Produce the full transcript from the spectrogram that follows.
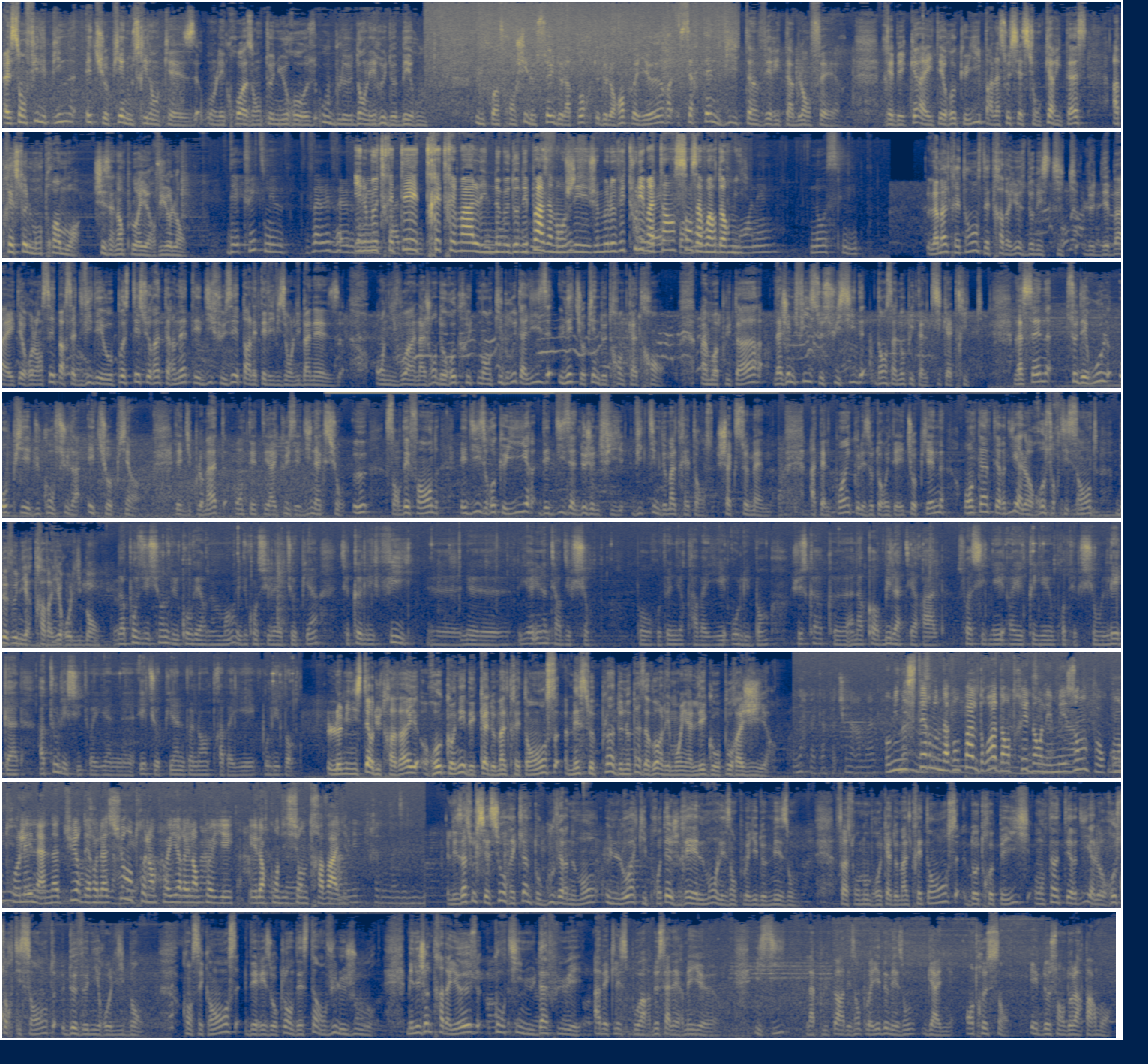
Elles sont philippines, éthiopiennes ou sri-lankaises. On les croise en tenue rose ou bleue dans les rues de Beyrouth. Une fois franchi le seuil de la porte de leur employeur, certaines vivent un véritable enfer. Rebecca a été recueillie par l'association Caritas après seulement trois mois chez un employeur violent. Ils me traitaient très très mal, ils ne me donnaient pas à manger. Je me levais tous les matins sans avoir dormi. La maltraitance des travailleuses domestiques. Le débat a été relancé par cette vidéo postée sur Internet et diffusée par les télévisions libanaises. On y voit un agent de recrutement qui brutalise une Éthiopienne de 34 ans. Un mois plus tard, la jeune fille se suicide dans un hôpital psychiatrique. La scène se déroule au pied du consulat éthiopien. Les diplomates ont été accusés d'inaction, eux s'en défendent et disent recueillir des dizaines de jeunes filles victimes de maltraitance chaque semaine. À tel point que les autorités éthiopiennes ont interdit à leurs ressortissantes de venir travailler au Liban. La position du gouvernement et du consulat éthiopien, c'est que les filles, euh, il y a une interdiction pour venir travailler au Liban jusqu'à qu'un accord bilatéral soit signé à qu'il une protection légale à tous les citoyennes éthiopiennes venant travailler au Liban. Le ministère du Travail reconnaît des cas de maltraitance, mais se plaint de ne pas avoir les moyens légaux pour agir. Au ministère, nous n'avons pas le droit d'entrer dans les maisons pour contrôler la nature des relations entre l'employeur et l'employé et leurs conditions de travail. Les associations réclament au gouvernement une loi qui protège réellement les employés de maison. Face aux nombreux cas de maltraitance, d'autres pays ont interdit à leurs ressortissantes de venir au Liban. Conséquence, des réseaux clandestins ont vu le jour. Mais les jeunes travailleuses continuent d'affluer avec l'espoir de salaires meilleurs. Ici, la plupart des employés de maison gagnent entre 100 et 200 dollars par mois.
